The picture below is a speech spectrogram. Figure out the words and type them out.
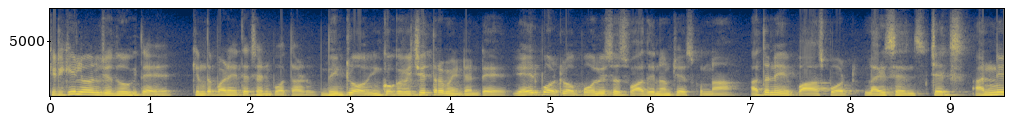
కిటికీలో నుంచి దూకితే కింద పడైతే చనిపోతాడు. దీంట్లో ఇంకొక విచిత్రం ఏంటంటే ఎయిర్పోర్ట్లో పోలీసు స్వాధీనం చేసుకున్న అతని పాస్పోర్ట్ లైసెన్స్ చెక్స్ అన్ని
